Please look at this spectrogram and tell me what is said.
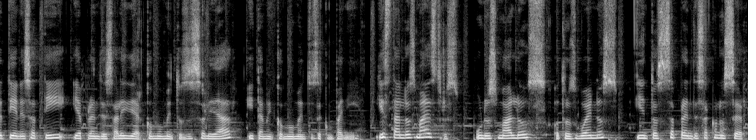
te tienes a ti y aprendes a lidiar con momentos de soledad y también con momentos de compañía. Y están los maestros, unos malos, otros buenos, y entonces aprendes a conocerte,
